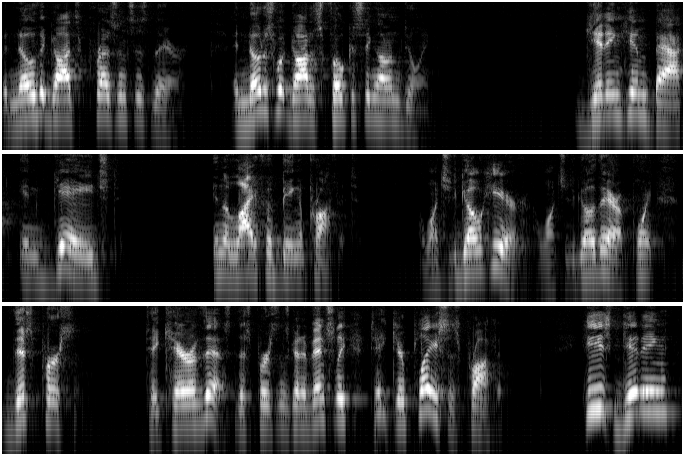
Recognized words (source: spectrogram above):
But know that God's presence is there. And notice what God is focusing on doing getting him back engaged in the life of being a prophet. I want you to go here. I want you to go there. Appoint this person. Take care of this. This person's going to eventually take your place as prophet. He's getting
